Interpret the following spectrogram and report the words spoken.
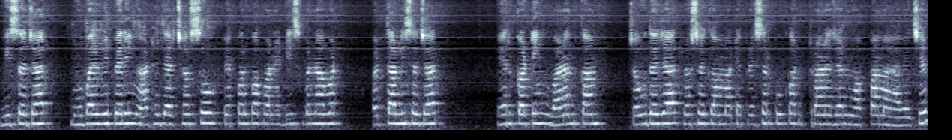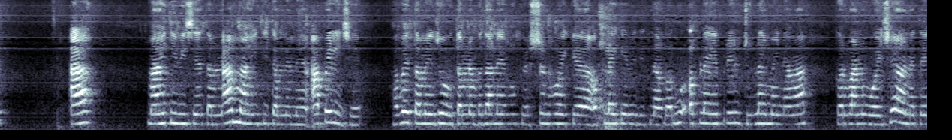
વીસ હજાર, મોબાઈલ રિપેરિંગ આઠ હજાર છસો, પેપર કપ અને ડીશ બનાવટ અડતાલીસ હજાર, હેર કટિંગ વાળંદ કામ ચૌદ હજાર, રસોઈ કામ માટે પ્રેશર કુકર ત્રણ હજારનું આપવામાં આવે છે. આ માહિતી વિશે તમને, આ માહિતી તમને મેં આપેલી છે. હવે તમે જો, તમને બધાને એવું ક્વેશ્ચન હોય કે અપ્લાય કેવી રીતના કરવું? અપ્લાય એપ્રિલ જુલાઈ મહિનામાં કરવાનું હોય છે અને તે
